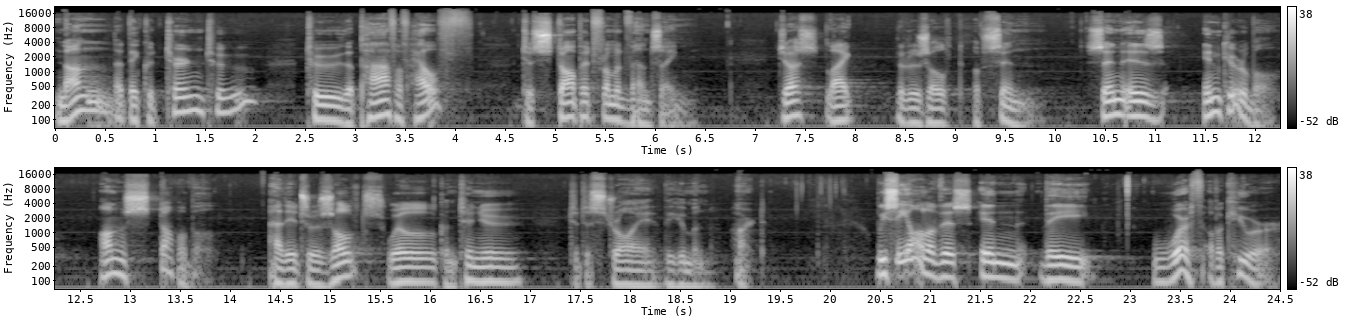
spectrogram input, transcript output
none that they could turn to, to the path of health, to stop it from advancing just like the result of sin. Sin is incurable, unstoppable, and its results will continue to destroy the human heart. We see all of this in the worth of a cure.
